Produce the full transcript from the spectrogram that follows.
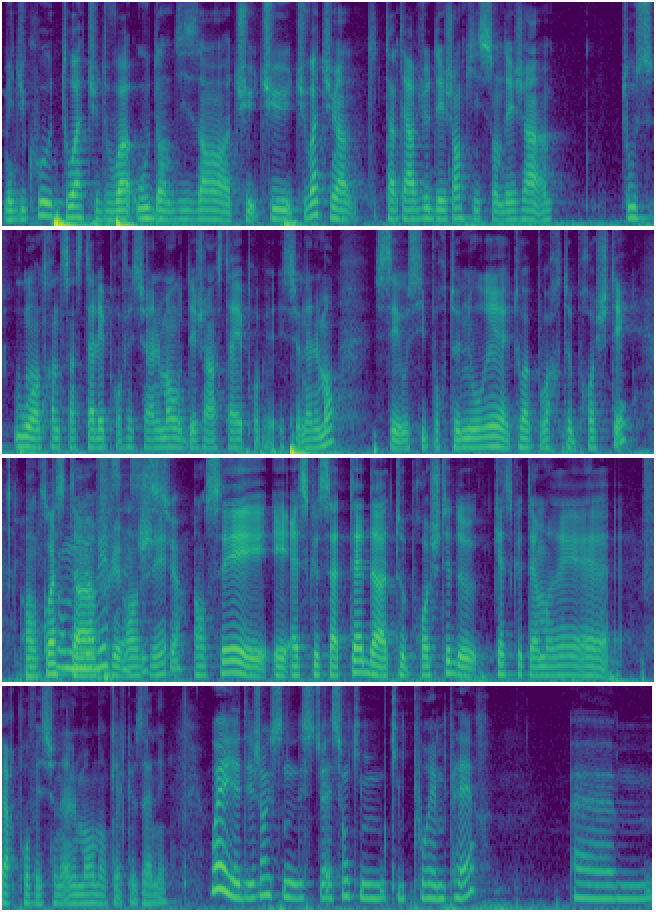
Mais du coup, toi, tu te vois où dans 10 ans? Tu, tu, tu vois, tu interviews des gens qui sont déjà un- tous ou en train de s'installer professionnellement ou déjà installés professionnellement. C'est aussi pour te nourrir et toi pouvoir te projeter. En quoi ça t'a influencé et, et est-ce que ça t'aide à te projeter de qu'est-ce que tu aimerais faire professionnellement dans quelques années? Ouais, il y a des gens qui sont dans des situations qui, qui pourraient me plaire. Euh,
